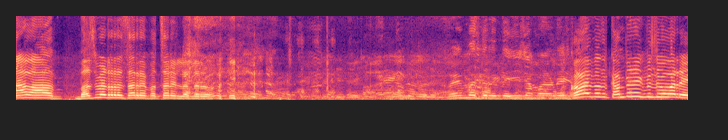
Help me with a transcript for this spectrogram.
రావా బస్సు పెట్టరు సార్ రేపు వచ్చారు వీళ్ళందరూ. కోయంబత్తూరు కంపెనీకి పిలిచిపోవాలి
